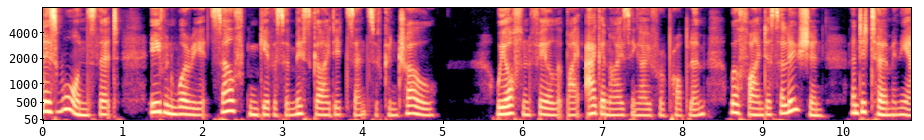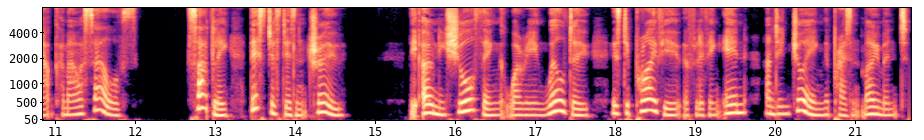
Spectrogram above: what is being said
Liz warns that even worry itself can give us a misguided sense of control. We often feel that by agonizing over a problem, we'll find a solution and determine the outcome ourselves. Sadly, this just isn't true. The only sure thing that worrying will do is deprive you of living in and enjoying the present moment.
